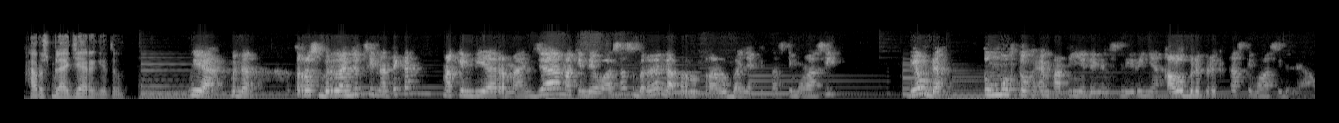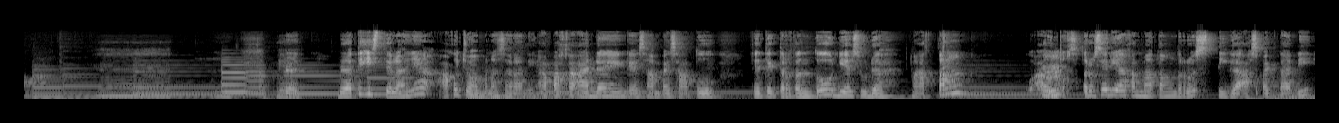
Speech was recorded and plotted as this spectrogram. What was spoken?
harus belajar gitu? Iya, benar. Terus berlanjut sih nanti kan makin dia remaja, makin dewasa sebenarnya nggak perlu terlalu banyak kita stimulasi. Dia udah tumbuh tuh empatinya dengan sendirinya. Kalau benar-benar kita stimulasi dari awal. Hmm, tetap ya. Ber- Berarti istilahnya aku cuma penasaran nih, apakah ada yang kayak sampai satu titik tertentu dia sudah matang, Hmm. untuk seterusnya dia akan matang terus tiga aspek tadi,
